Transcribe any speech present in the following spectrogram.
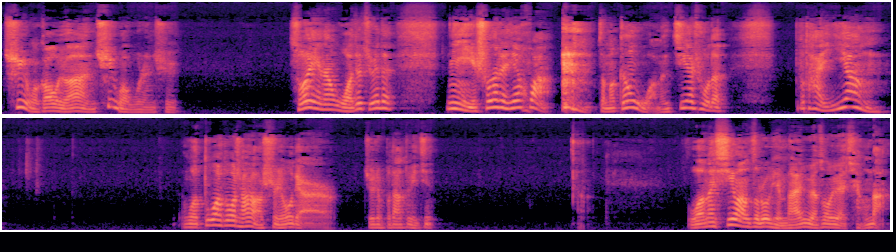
去过高原，去过无人区，所以呢，我就觉得你说的这些话 怎么跟我们接触的不太一样？我多多少少是有点儿觉得不大对劲啊。我们希望自主品牌越做越强大，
